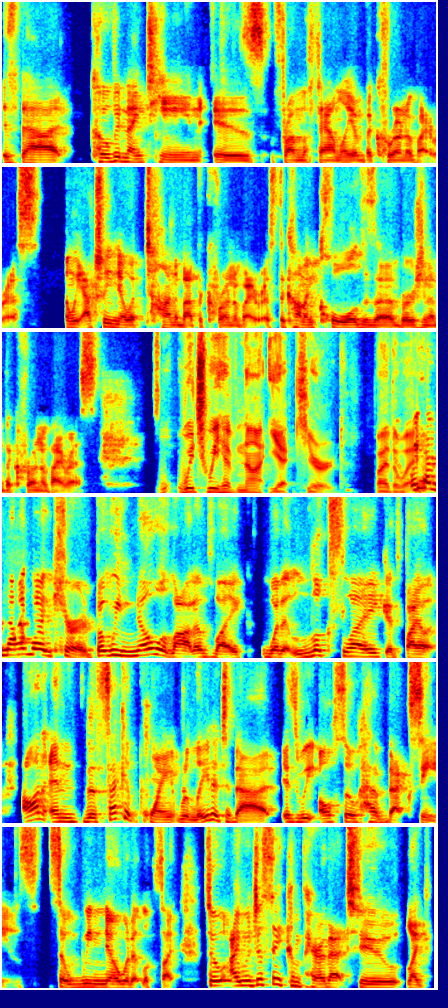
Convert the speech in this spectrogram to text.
is that COVID 19 is from a family of the coronavirus. And we actually know a ton about the coronavirus. The common cold is a version of the coronavirus, which we have not yet cured by the way. We have not yet cured, but we know a lot of like what it looks like. It's bio on and the second point related to that is we also have vaccines. So we know what it looks like. So I would just say compare that to like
